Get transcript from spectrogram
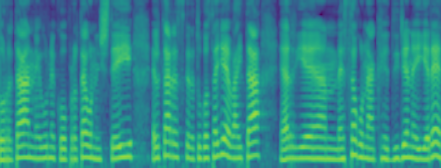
horretan eguneko protagonistei elkarrezketatuko zaie baita herrien ezagunak direnei ere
